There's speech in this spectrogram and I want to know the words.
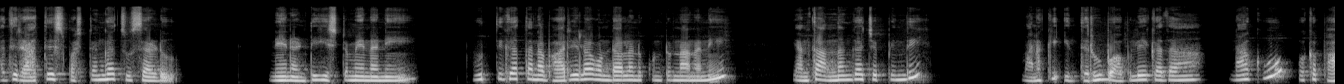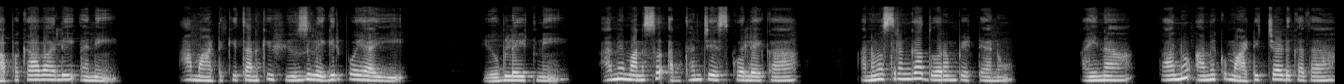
అది రాత్రి స్పష్టంగా చూశాడు. నేనంటే ఇష్టమేనని పూర్తిగా తన భార్యలా ఉండాలనుకుంటున్నానని ఎంత అందంగా చెప్పింది? మనకి ఇద్దరూ బాబులే కదా. నాకు ఒక పాప కావాలి అని. ఆ మాటకి తనకి ఫ్యూజులు ఎగిరిపోయాయి. ట్యూబ్ లైట్ని ఆమె మనసు అర్థం చేసుకోలేక అనవసరంగా దూరం పెట్టాను. అయినా తాను ఆమెకు మాటిచ్చాడు కదా.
